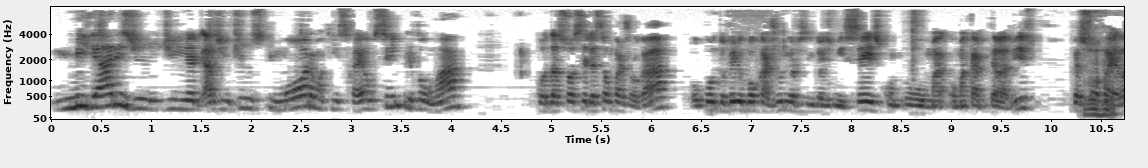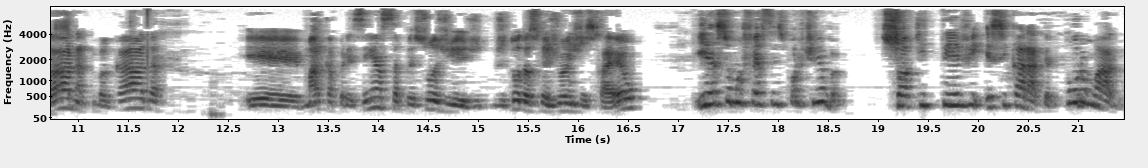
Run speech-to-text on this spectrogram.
milhares de, de, argentinos que moram aqui em Israel sempre vão lá quando a sua seleção vai jogar, ou quando veio o Boca Juniors em 2006 contra o, o Maccabi Tel Aviv. A pessoa uhum. vai lá na arquibancada, é, marca presença, pessoas de, de, de, todas as regiões de Israel. E essa é uma festa esportiva. Só que teve esse caráter. Por um lado,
